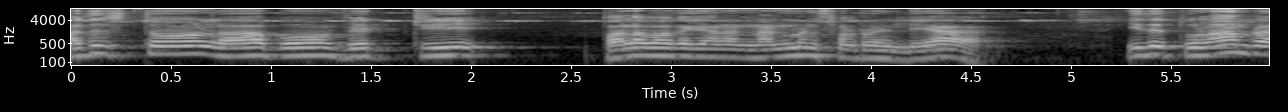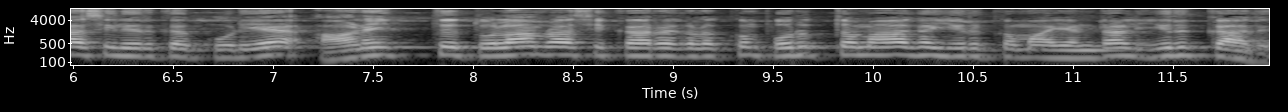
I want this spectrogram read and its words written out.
அதிர்ஷ்டம் லாபம் வெற்றி பல வகையான நன்மைன்னு சொல்கிறோம் இல்லையா? இது துலாம் ராசியில் இருக்கக்கூடிய அனைத்து துலாம் ராசிக்காரர்களுக்கும் பொருத்தமாக இருக்குமா என்றால் இருக்காது.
